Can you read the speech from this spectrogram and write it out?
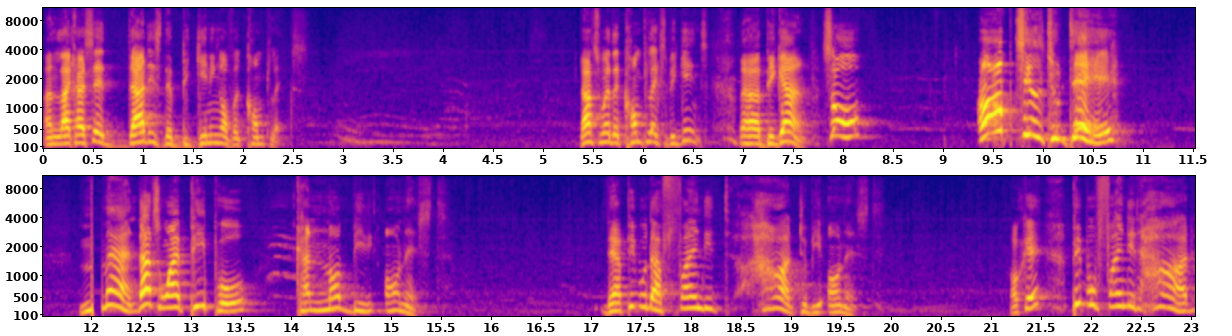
And like I said, that is the beginning of a complex. That's where the complex begins, uh, began. So, up till today, Man, that's why people cannot be honest. There are people that find it hard to be honest. Okay? People find it hard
